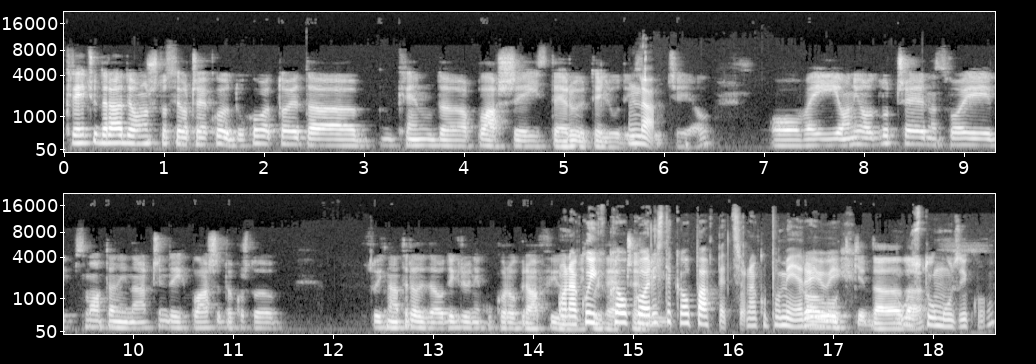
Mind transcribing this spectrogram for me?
kreću da rade ono što se očekuje od duhova, to je da krenu da plaše i steruju te ljude iz Da. kuće, jel? Ove, I oni odluče na svoj smotani način da ih plaše tako što su ih naterali da odigraju neku koreografiju. Onako ih kao večeri. koriste kao papec, onako pomeraju Kao ih lutke, da, da, uz da. tu muziku.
